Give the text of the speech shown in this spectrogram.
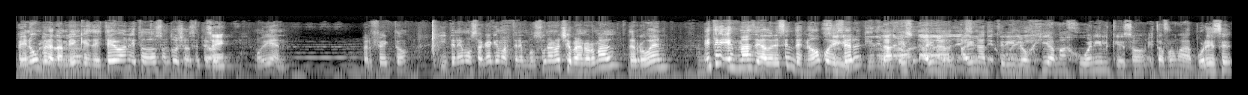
Penumbra también, que es de Esteban. Estos dos son tuyos, Esteban. Sí. Muy bien. Perfecto. Y tenemos acá, ¿qué más tenemos? Una noche paranormal, de Rubén. Este es más de adolescentes, ¿no? ¿Puede Sí, ser? Tiene La- una es- onda hay, una, hay trilogía más juvenil que son, está formada por ese,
